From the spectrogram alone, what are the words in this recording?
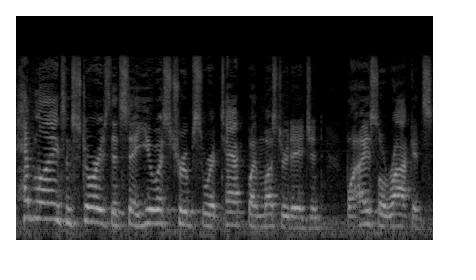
headlines and stories that say U.S. troops were attacked by mustard agent ISIL rockets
